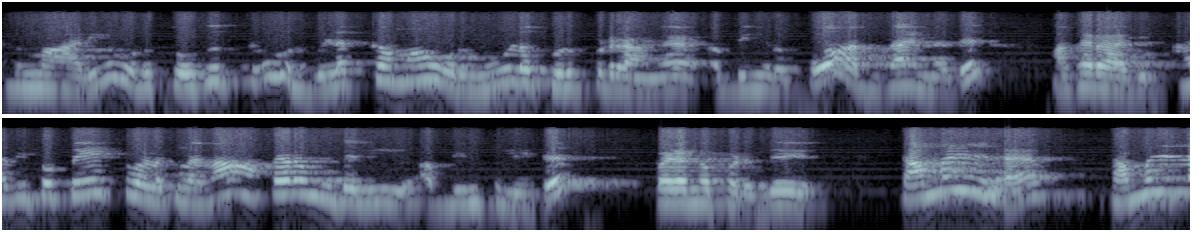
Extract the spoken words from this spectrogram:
இந்த மாதிரி ஒரு தொகுத்து ஒரு விளக்கமா ஒரு நூலை குறிப்பிடுறாங்க அப்படிங்கிறப்போ அதுதான் என்னது? அகராதி. அது இப்ப பேச்சு வழக்குலதான் அகர முதலி அப்படின்னு சொல்லிட்டு வழங்கப்படுது. தமிழ்ல தமிழ்ல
